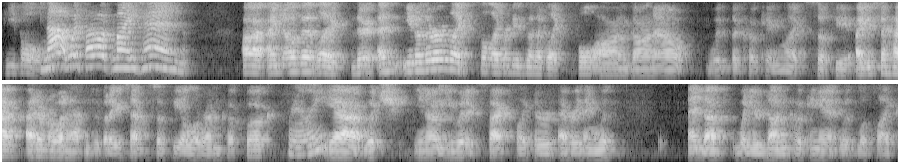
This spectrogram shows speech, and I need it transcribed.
people Not without my hen. uh, I know that like there and you know there are like celebrities that have like full on gone out with the cooking. Like Sophia, I used to have I don't know what happened to it, but I used to have Sophia Loren cookbook. Really? Yeah, which you know you would expect like there everything would end up when you're done cooking it would look like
